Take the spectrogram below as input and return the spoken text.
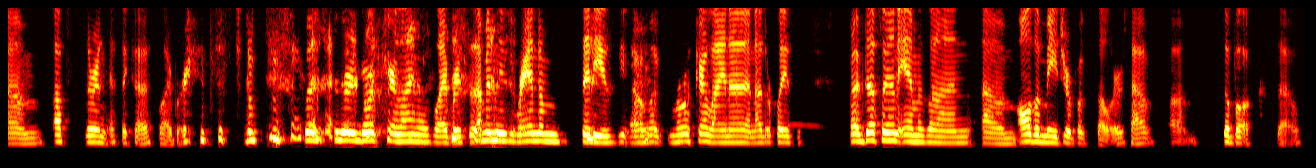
Um, up they're in Ithaca library system, but they're in North Carolina's library. So I'm in these random cities, you know, like North Carolina and other places but I'm definitely on Amazon. Um, all the major booksellers have um, the book. So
